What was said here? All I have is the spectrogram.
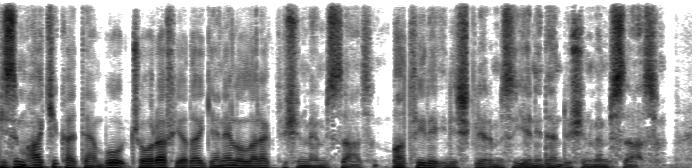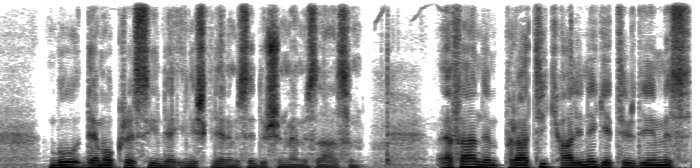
bizim hakikaten bu coğrafyada genel olarak düşünmemiz lazım. Batı ile ilişkilerimizi yeniden düşünmemiz lazım. Bu demokrasiyle ilişkilerimizi düşünmemiz lazım. Efendim pratik haline getirdiğimiz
